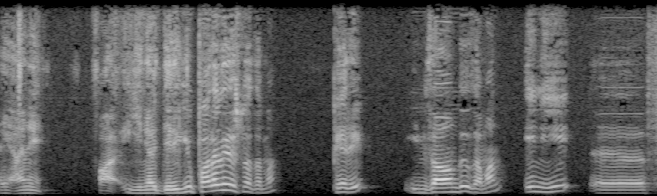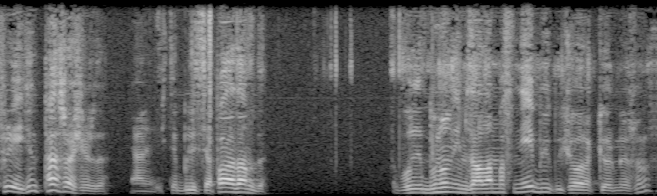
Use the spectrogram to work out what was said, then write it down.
e yani yine deli gibi para veriyorsun adama. Perry imzalandığı zaman en iyi e, free agent pass rusher'dı. Yani işte blitz yapan adamdı. Bu, bunun imzalanması niye büyük bir şey olarak görmüyorsunuz?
